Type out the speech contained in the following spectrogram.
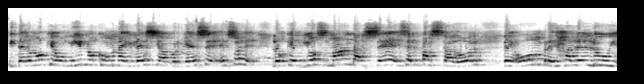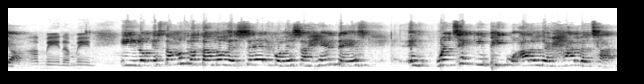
Y tenemos que unirnos como una iglesia, porque ese, eso es lo que Dios manda hacer, ser pescador de hombres, aleluya. Amén, amén. Y lo que estamos tratando de hacer con esa gente es, es we're taking people out of their habitat.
